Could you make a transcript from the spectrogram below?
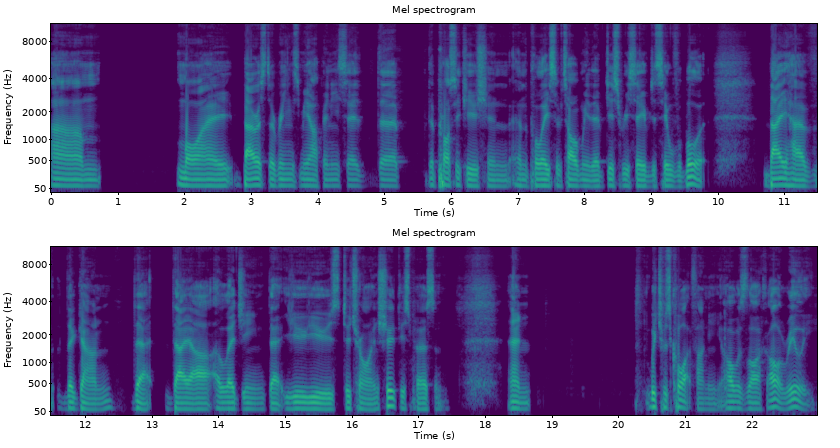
um, my barrister rings me up and he said the the prosecution and the police have told me they've just received a silver bullet. They have the gun that they are alleging that you used to try and shoot this person. And which was quite funny. I was like, oh, really?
